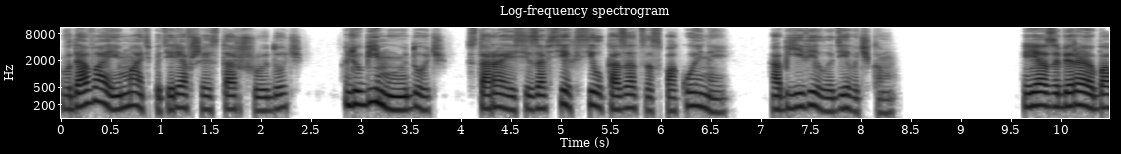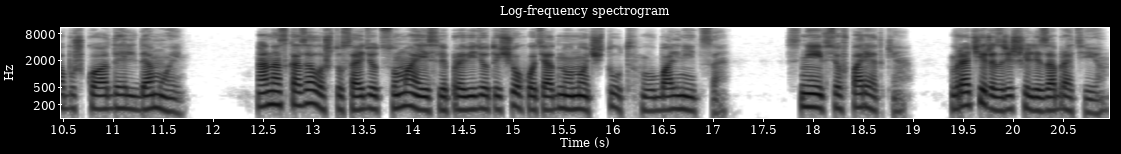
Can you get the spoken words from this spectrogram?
Вдова и мать, потерявшая старшую дочь, любимую дочь, стараясь изо всех сил казаться спокойной, объявила девочкам. «Я забираю бабушку Адель домой. Она сказала, что сойдет с ума, если проведет еще хоть одну ночь тут, в больнице. С ней все в порядке. Врачи разрешили забрать ее.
